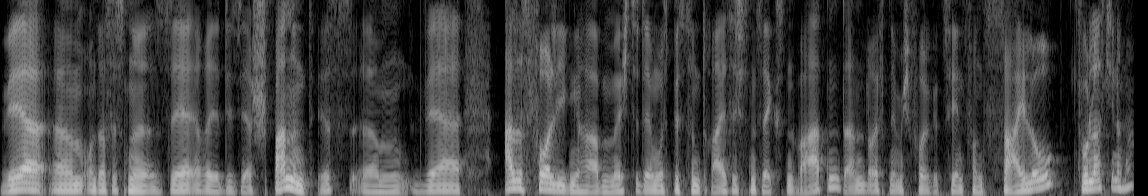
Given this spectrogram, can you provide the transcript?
wer, ähm, und das ist eine Serie, die sehr spannend ist. Ähm, wer alles vorliegen haben möchte, der muss bis zum 30.06. warten. Dann läuft nämlich Folge 10 von Silo. Wo läuft die nochmal?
